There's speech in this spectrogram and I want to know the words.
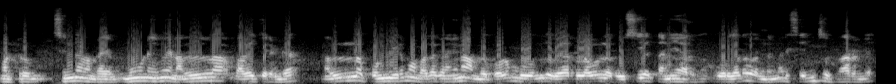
மற்றும் சின்ன வெங்காயம் மூணையுமே நல்லா வதக்கிடுங்க நல்லா பொன்னிறமாக வதக்குனீங்கன்னா அந்த குழம்பு வந்து வேறு லெவலில் ருசியாக தனியாக இருக்கும். ஒரு தடவை இந்த மாதிரி செஞ்சு பாருங்கள்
